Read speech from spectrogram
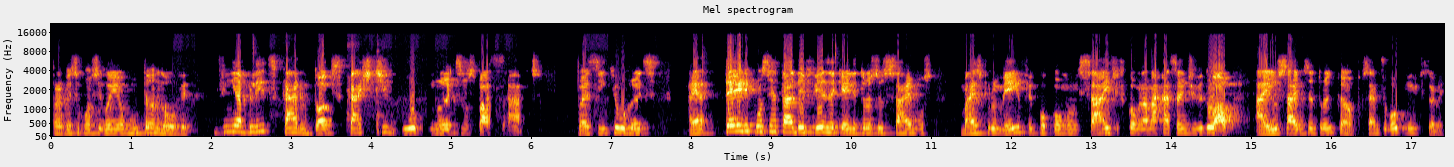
Para ver se eu consigo aí algum turnover. Vinha blitz, cara, o Dobbs castigou o Hurts nos passes rápidos. Foi assim que o Hurts. Aí até ele consertar a defesa, que aí ele trouxe o Simons mais pro meio, ficou como inside, ficou na marcação individual. Aí o Simons entrou em campo. O Simons jogou muito também.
